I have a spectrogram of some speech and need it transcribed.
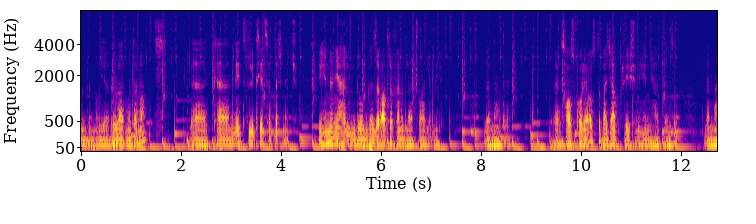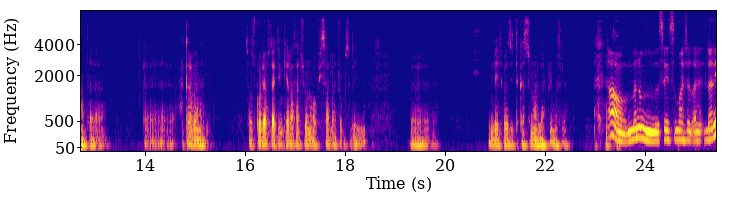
ምንድን ነው የዶላር መጠኗ ከኔትፍሊክስ የተሰጠች ነች። ይህንን ያህል እንደውም ገንዘብ አትርፈንላችኋል የሚል ለእናንተ ሳውዝ ኮሪያ ውስጥ በ job creation ይህን ያህል ገንዘብ ለእናንተ አቅርበናል። ሳውዝ ኮሪያ ውስጥ think የራሳቸው የሆነ office አላቸው መስለኝ እንዴት በዚህ ትከሱናላችሁ ይመስላል አዎ ምንም sense ማይሰጠኝ ለእኔ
